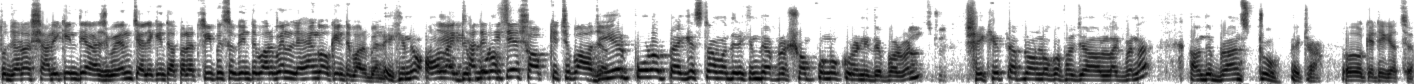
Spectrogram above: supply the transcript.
তো যারা শাড়ি কিনতে আসবেন চাইলে কিন্তু আপনারা থ্রি পিসও কিনতে পারবেন লেহেঙ্গাও কিনতে পারবেন। এখানে এক item, ছাদের পুরো- নিচে সবকিছু পাওয়া যায় বিয়ের পুরো প্যাকেজটা আমাদের এখান থেকে আপনারা সম্পূর্ণ করে নিতে পারবেন। সেই ক্ষেত্রে আপনার অন্য কোথাও যাওয়া লাগবে না। আমাদের ব্রাঞ্চ টু এটা। ওকে ঠিক আছে।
